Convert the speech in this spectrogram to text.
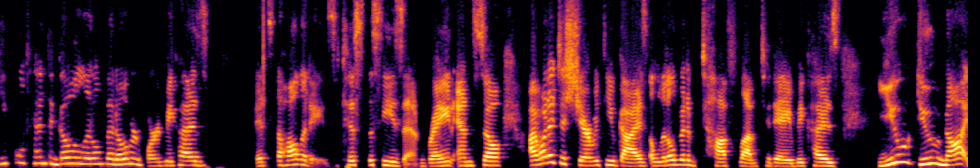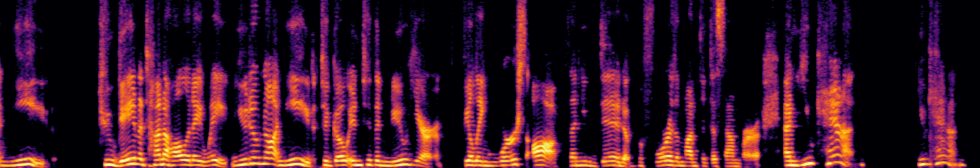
people tend to go a little bit overboard because it's the holidays, tis the season, right? And so I wanted to share with you guys a little bit of tough love today because you do not need to gain a ton of holiday weight. You do not need to go into the new year feeling worse off than you did before the month of December. And you can, you can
